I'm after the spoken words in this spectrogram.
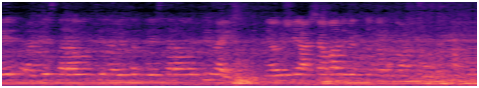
ते राज्य स्तरावरती नव्हे तर देश स्तरावरती जाईल याविषयी आशावाद व्यक्त करतो आणि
